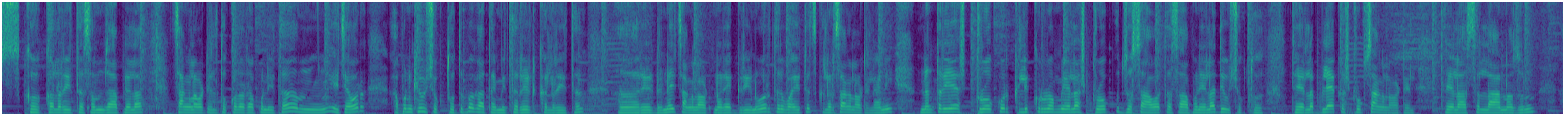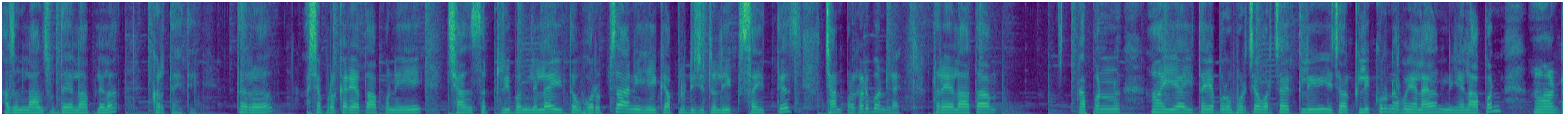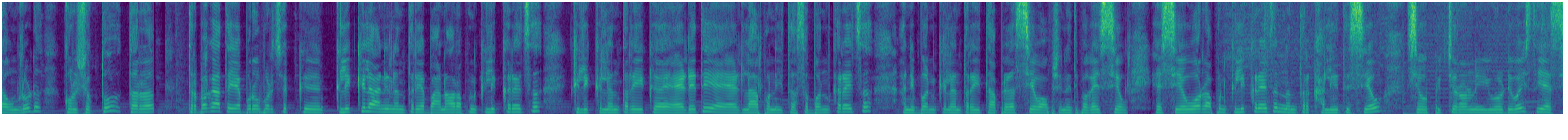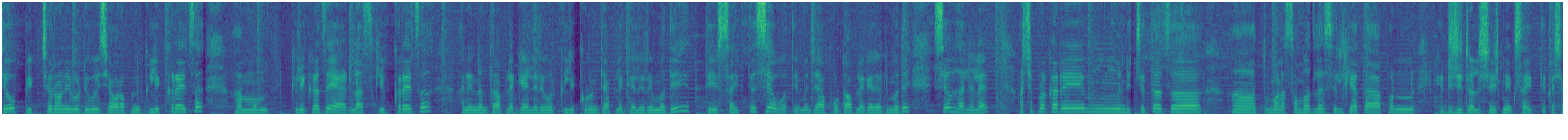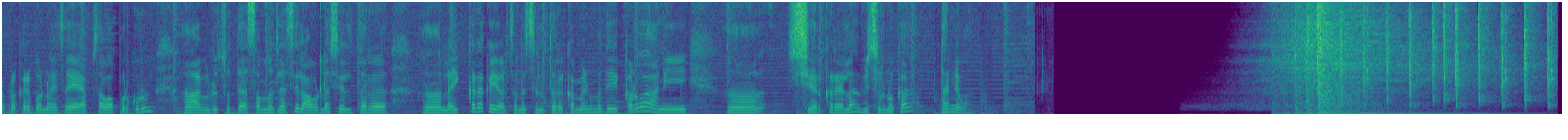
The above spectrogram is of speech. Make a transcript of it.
कलर इथं समजा आपल्याला चांगला वाटेल तो कलर आपण इथं याच्यावर आपण घेऊ शकतो. तर बघा आता मी तर रेड कलर इथं रेड नाही चांगला वाटणार आहे ग्रीनवर तर व्हाईटच कलर चांगला वाटेल. आणि नंतर या स्ट्रोकवर क्लिक करून आपण याला स्ट्रोक जसा हवा तसा आपण याला देऊ शकतो. तर याला ब्लॅक स्ट्रोक चांगला वाटेल. तर याला असं लहान अजून अजून लहानसुद्धा याला आपल्याला करता येते. तर अशा प्रकारे आता आपण हे छानसं ट्री बनलेलं आहे. इथं व्हर्बचं आणि हे एक आपलं डिजिटल एक साहित्यच छान प्रकारे बनलं आहे तर याला आता आपण या इथं या बरोबरच्या वरच्या क्लिक याच्यावर क्लिक करून आपण याला याला आपण डाउनलोड करू शकतो. तर तर बघा आता या बरोबरचं क्लिक केलं आणि नंतर या बाणावर आपण क्लिक करायचं. क्लिक केल्यानंतर एक ॲड येते. या ॲडला आपण इथं असं बंद करायचं आणि बंद केल्यानंतर इथं आपल्याला सेव्ह ऑप्शन येते. बघा सेव्ह या सेव्हवर आपण क्लिक करायचं. नंतर खाली येते save save picture on your device तर या save picture on your device यावर आपण क्लिक करायचं. मग क्लिक करायचं. ॲडला स्किप करायचं आणि नंतर आपल्या गॅलरीवर क्लिक करून ते आपल्या गॅलरीमध्ये ते साहित्य सेव्ह होते. म्हणजे हा फोटो आपल्या गॅलरीमध्ये सेव्ह झालेला आहे. अशा प्रकारे निश्चितच तुम्हाला समजलं असेल की आता आपण हे डिजिटल शैक्षणिक साहित्य कशाप्रकारे बनवायचं या ॲपचा वापर करून व्हिडिओसुद्धा समजला असेल आवडला असेल तर लाईक करा. काही अडचण असेल तर कमेंटमध्ये कळवा आणि शेअर करायला विसरू नका. धन्यवाद.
